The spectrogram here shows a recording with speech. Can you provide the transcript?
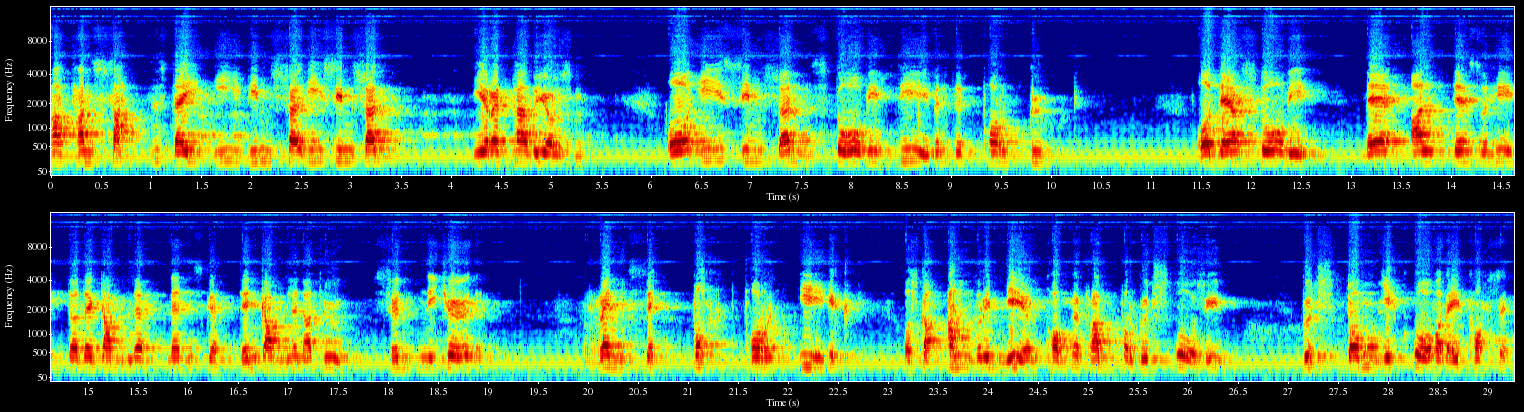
at han satte deg i, din, i sin sønn i rettferdiggjørelsen. Og i sin sønn står vi levende for Gud. Og der står vi med alt det som heter det gamle mennesket, den gamle natur, synden i kjødet, renset bort for evig og skal aldri mer komme fram for Guds åsyn. Guds dom gikk over deg i korset.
